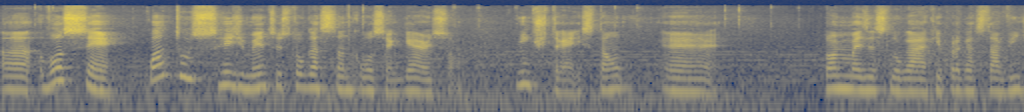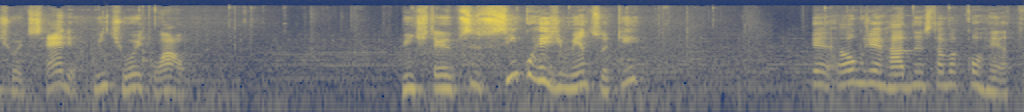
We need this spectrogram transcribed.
Uh, você. Quantos regimentos eu estou gastando com você, Garrison? 23. Então, é... Tome mais esse lugar aqui pra gastar 28. Sério? 28? Uau. 23. Eu preciso de 5 regimentos aqui? Porque algo de errado não estava correto.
